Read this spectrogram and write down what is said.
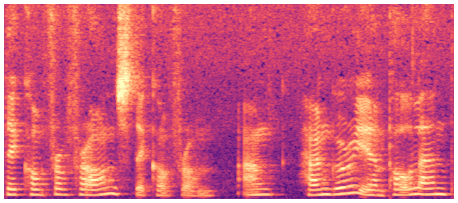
they come from France, they come from Hungary and Poland.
